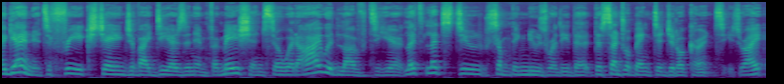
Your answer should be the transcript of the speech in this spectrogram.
again, it's a free exchange of ideas and information. So what I would love to hear, let's let's do something newsworthy, the, the central bank digital currencies, right?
